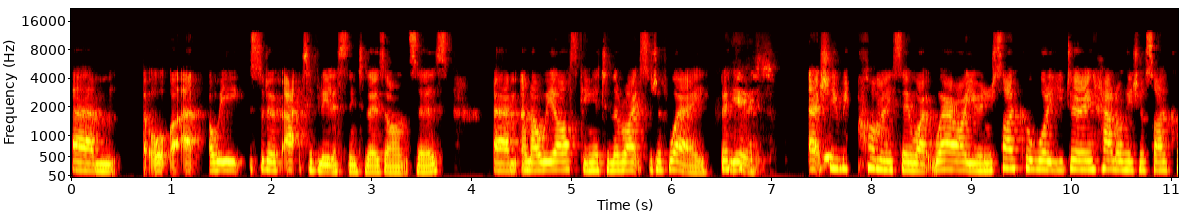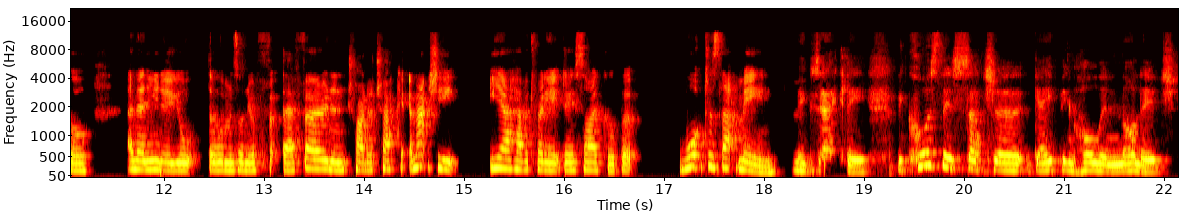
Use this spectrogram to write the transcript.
Um or uh, are we sort of actively listening to those answers um, and are we asking it in the right sort of way? Because yes. Actually, we commonly say, right, where are you in your cycle? What are you doing? How long is your cycle? And then, you know, the woman's on your their phone and trying to track it. And actually, yeah, I have a 28 day cycle, but what does that mean? Exactly. Because there's such a gaping hole in knowledge,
